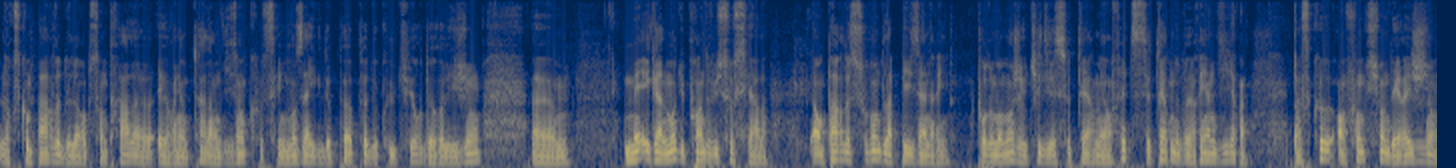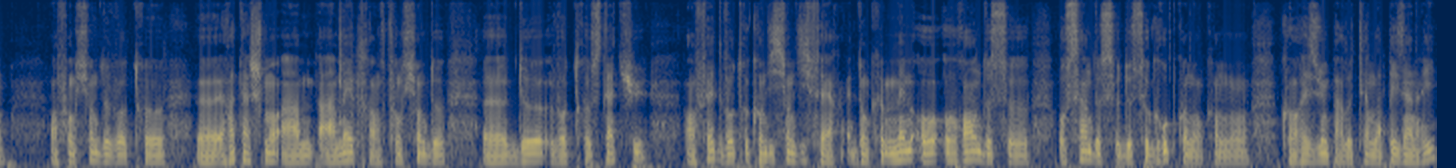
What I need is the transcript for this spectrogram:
lorsqu'on parle de l'Europe centrale et orientale en disant que c'est une mosaïque de peuples, de cultures, de religions, mais également du point de vue social. On parle souvent de la paysannerie pour le moment, j'ai utilisé ce terme. Mais en fait, ce terme ne veut rien dire parce que, en fonction des régions, en fonction de votre euh, rattachement à, un maître, en fonction de, euh, de votre statut, en fait, votre condition diffère. Donc, même au, rang de ce, au sein de ce, de ce groupe qu'on qu'on résume par le terme la paysannerie,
